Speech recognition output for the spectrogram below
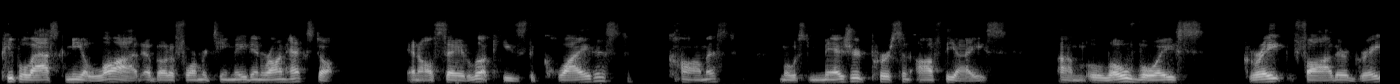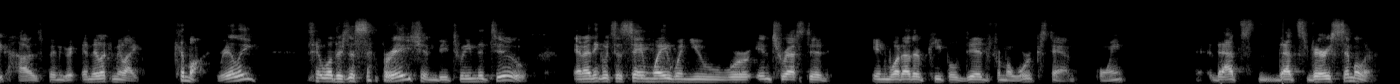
people ask me a lot about a former teammate in Ron Hextall. And I'll say, look, he's the quietest, calmest, most measured person off the ice, um, low voice, great father, great husband. Great, and they look at me like, come on, really? say, well, there's a separation between the two. And I think it's the same way when you were interested in what other people did from a work standpoint. That's that's very similar.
